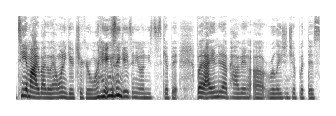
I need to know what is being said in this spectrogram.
TMI by the way, I want to give trigger warnings in case anyone needs to skip it. But I ended up having a relationship with this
